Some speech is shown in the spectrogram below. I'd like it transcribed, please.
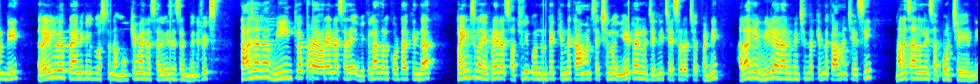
నుండి రైల్వే ప్రయాణికులకు వస్తున్న ముఖ్యమైన సర్వీసెస్ అండ్ బెనిఫిట్స్. తాజాగా మీ ఇంట్లో కూడా ఎవరైనా సరే వికలాంగుల కోటా కింద ట్రైన్స్లో ఎప్పుడైనా సబ్సిడీ పొందుంటే కింద కామెంట్ సెక్షన్లో ఏ ట్రైన్లో జర్నీ చేశారో చెప్పండి. అలాగే వీడియో ఎలా అనిపించిందో కింద కామెంట్ చేసి మన ఛానల్ని సపోర్ట్ చేయండి.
